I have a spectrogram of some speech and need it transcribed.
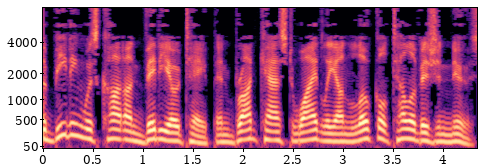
The beating was caught on videotape and broadcast widely on local television news.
